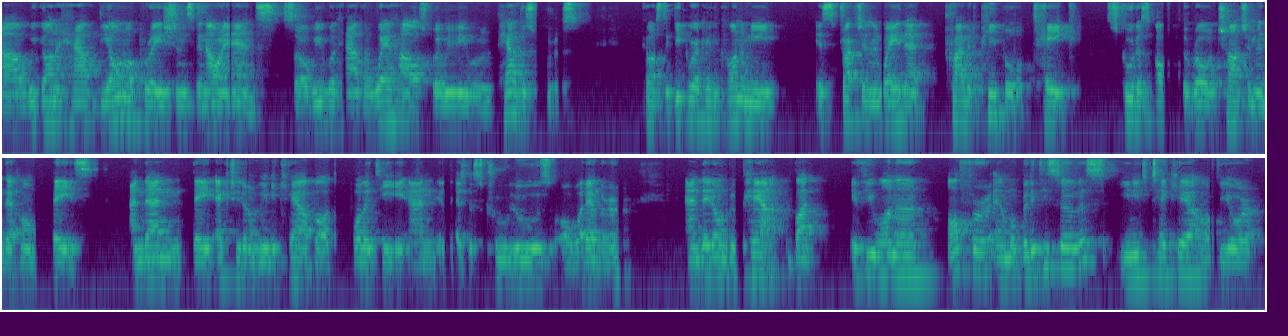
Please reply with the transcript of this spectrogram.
uh, we're going to have the own operations in our hands. So we will have a warehouse where we will repair the scooters because the gig working economy is structured in a way that private people take scooters off the road, charge them in their home base, and then they actually don't really care about quality and if there's a screw loose or whatever, and they don't repair. But if you want to offer a mobility service, you need to take care of your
